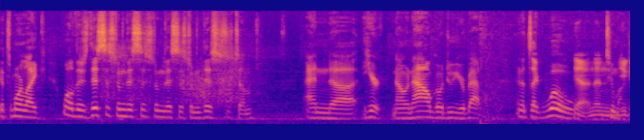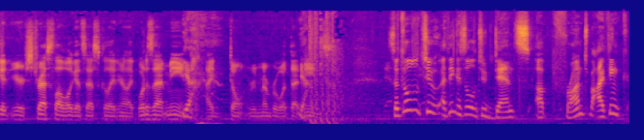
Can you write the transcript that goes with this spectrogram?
It's more like, well, there's this system, this system, this system, this system, and uh, here now now go do your battle. And it's like, whoa. Yeah, and then you get your stress level gets escalated. and You're like, what does that mean? Yeah. I don't remember what that Yeah. means. So it's a little too. I think it's a little too dense up front, but I think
